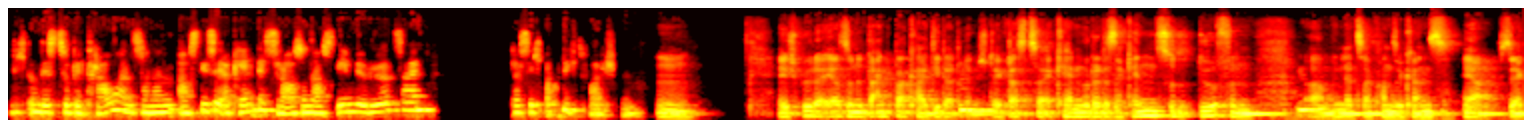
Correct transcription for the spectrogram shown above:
nicht um das zu betrauern, sondern aus dieser Erkenntnis raus und aus dem berührt sein, dass ich auch nicht falsch bin. Mhm. Ich spüre da eher so eine Dankbarkeit, die da drin mhm. steckt, das zu erkennen oder das erkennen zu dürfen mhm. ähm, in letzter Konsequenz. Ja, sehr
